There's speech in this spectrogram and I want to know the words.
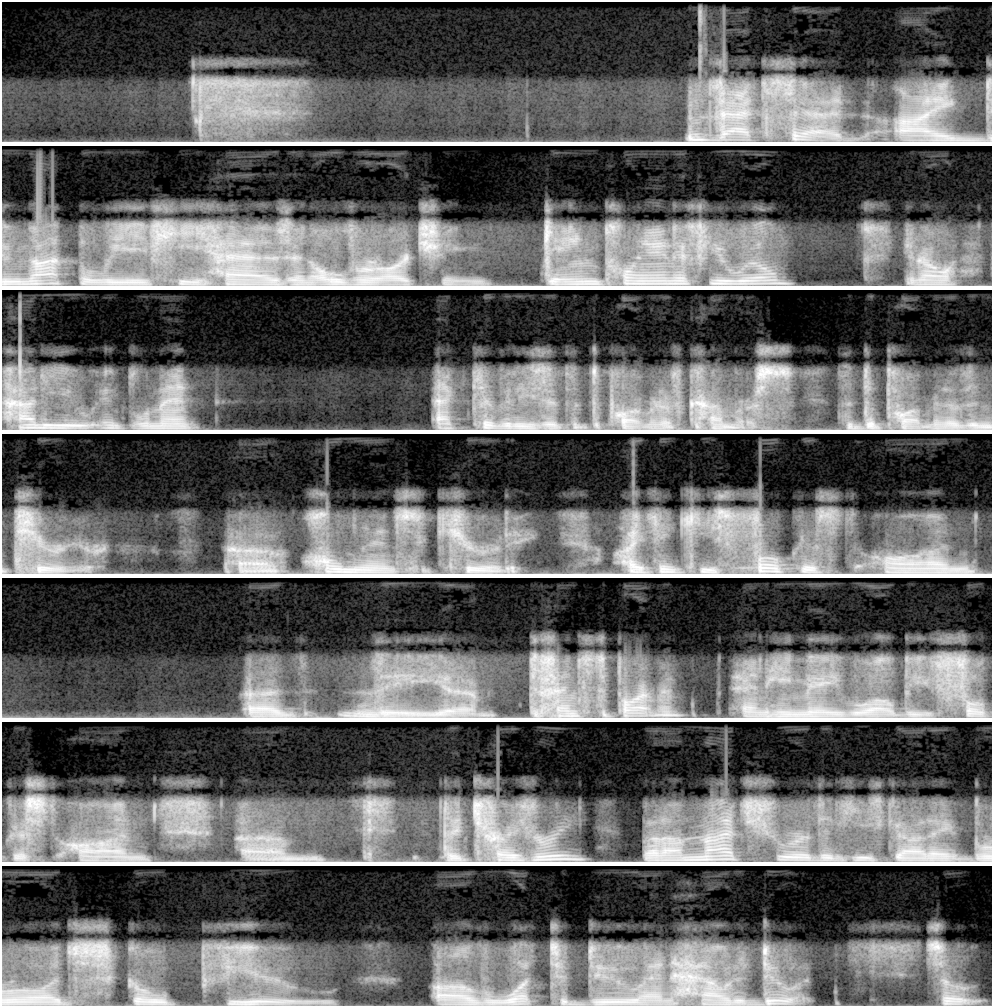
That said, I do not believe he has an overarching game plan, if you will. You know, how do you implement activities at the Department of Commerce? the Department of Interior, uh, Homeland Security. I think he's focused on uh, the uh, Defense Department, and he may well be focused on um, the Treasury, but I'm not sure that he's got a broad scope view of what to do and how to do it. So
